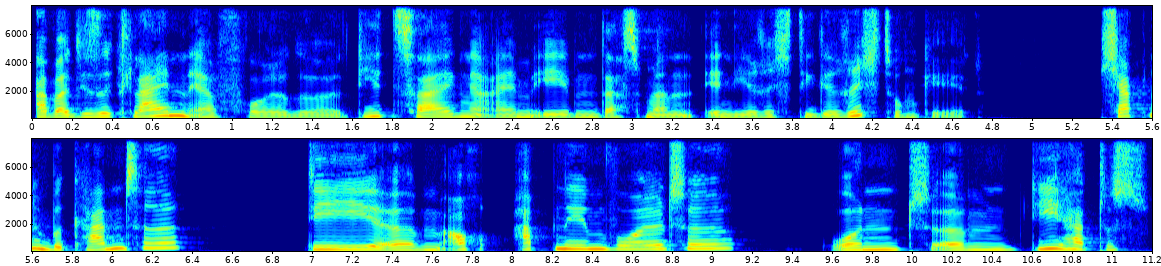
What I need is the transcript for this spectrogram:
Aber diese kleinen Erfolge, die zeigen einem eben, dass man in die richtige Richtung geht. Ich habe eine Bekannte, die ähm, auch abnehmen wollte und ähm, die hat es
